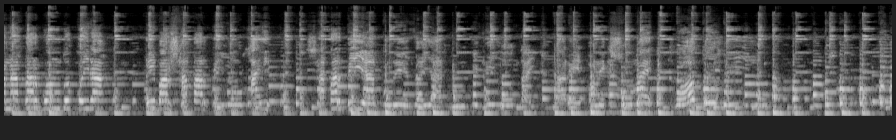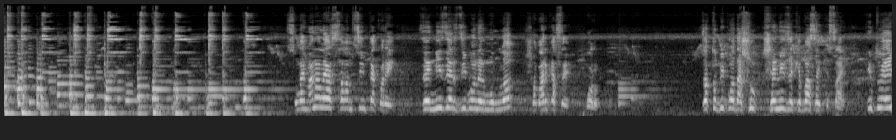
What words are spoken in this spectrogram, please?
মুখখানা তার বন্ধ কইরা এবার সাঁতার দিল ভাই। সাঁতার দিয়া দূরে যাইয়া চিন্তা করে যে নিজের জীবনের মূল্য সবার কাছে বড়। যত বিপদ আসুক সে নিজেকে বাঁচাইতে চায়। কিন্তু এই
